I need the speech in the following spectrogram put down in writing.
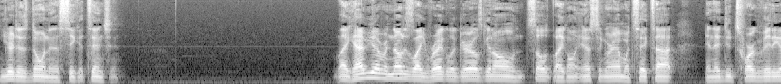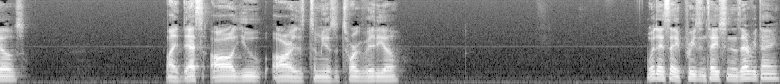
you're just doing it to seek attention. Like, have you ever noticed like regular girls get on so like on Instagram or TikTok and they do twerk videos? Like that's all you are is to me is a twerk video. What they say, presentation is everything.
